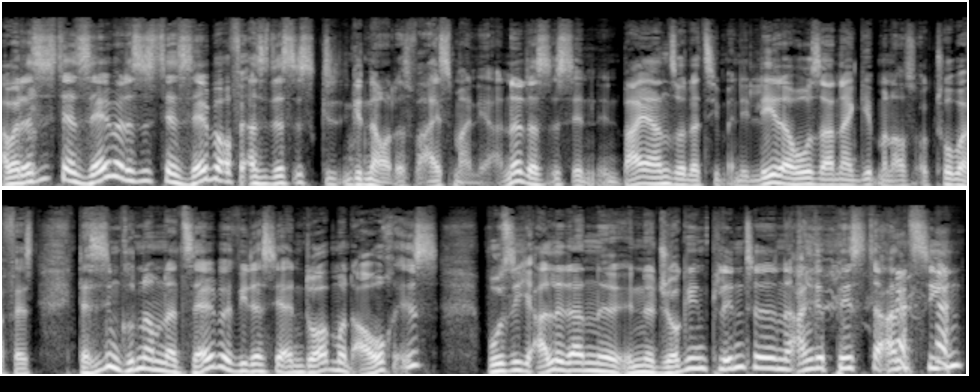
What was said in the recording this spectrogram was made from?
Aber das ist derselbe, das ist derselbe, auf, also das ist genau, das weiß man ja, ne? Das ist in, in Bayern so, da zieht man die Lederhose an, dann geht man aufs Oktoberfest. Das ist im Grunde genommen dasselbe, wie das ja in Dortmund auch ist, wo sich alle dann eine, in eine Joggingplinte, eine angepisste anziehen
